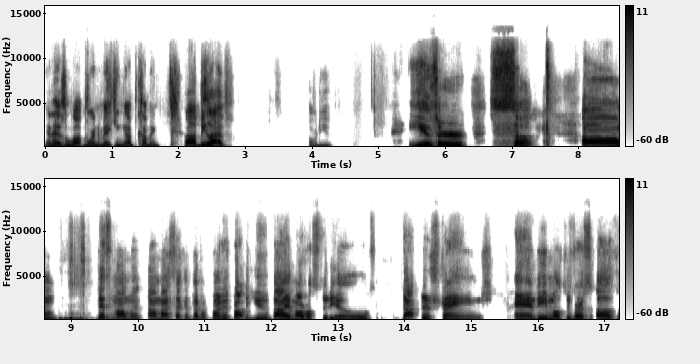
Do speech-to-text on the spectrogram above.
and has a lot more in the making upcoming. Uh, be live. Over to you. Yes, sir. So, um, this moment, uh, my second pepper point is brought to you by Marvel Studios, Doctor Strange, and the multiverse of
